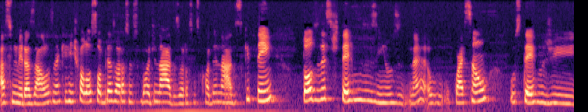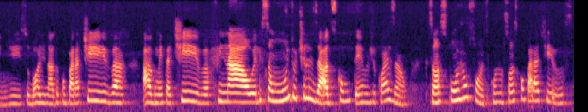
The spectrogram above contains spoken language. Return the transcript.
as primeiras aulas, né, que a gente falou sobre as orações subordinadas, orações coordenadas, que tem todos esses termos, né, quais são os termos de, de subordinado comparativa, argumentativa, final, eles são muito utilizados como termos de coesão, que são as conjunções, conjunções comparativas,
